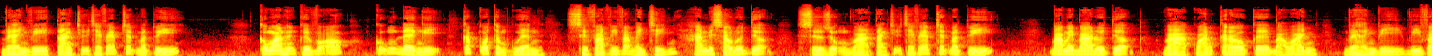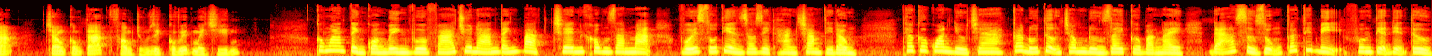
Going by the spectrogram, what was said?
về hành vi tàng trữ trái phép chất ma túy. Công an huyện Quế Võ cũng đề nghị cấp có thẩm quyền xử phạt vi phạm hành chính 26 đối tượng sử dụng và tàng trữ trái phép chất ma túy, 33 đối tượng và quán karaoke Bảo Anh về hành vi vi phạm trong công tác phòng chống dịch COVID-19. Công an tỉnh Quảng Bình vừa phá chuyên án đánh bạc trên không gian mạng với số tiền giao dịch hàng trăm tỷ đồng. Theo cơ quan điều tra, các đối tượng trong đường dây cờ bạc này đã sử dụng các thiết bị, phương tiện điện tử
